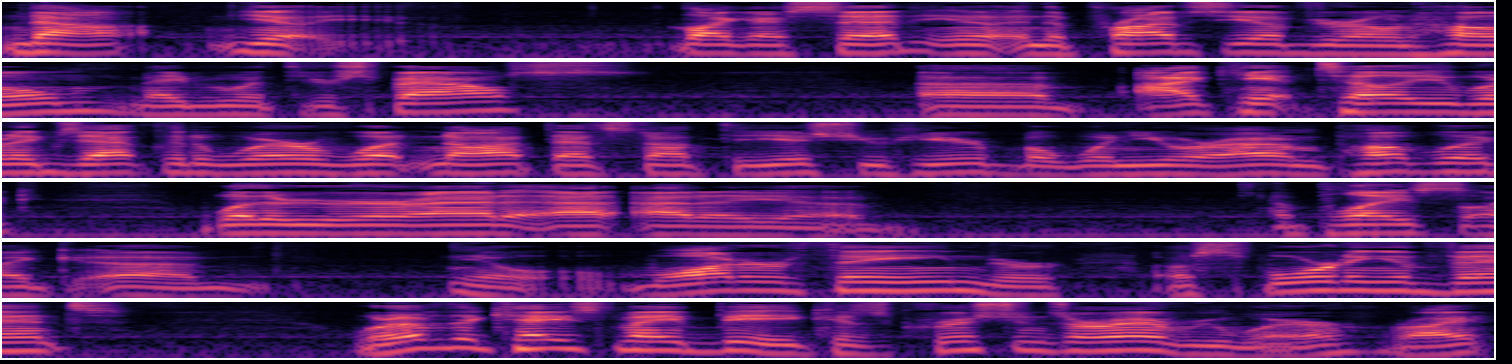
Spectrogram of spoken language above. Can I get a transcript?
Now, you know, like I said, you know, in the privacy of your own home, maybe with your spouse, uh, I can't tell you what exactly to wear, what not. That's not the issue here. But when you are out in public, whether you're at at, at a uh, a place like um, you know water themed or a sporting event, whatever the case may be, because Christians are everywhere, right?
